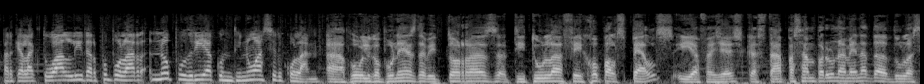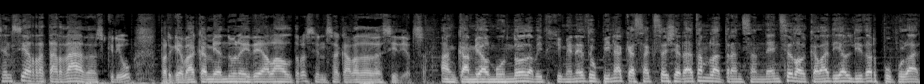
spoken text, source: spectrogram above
perquè l'actual líder popular no podria continuar circulant. A Público Ponés, David Torres titula Feijó pels pèls i afegeix que està passant per una mena d'adolescència retardada, escriu, perquè va canviant d'una idea a l'altra sense acabar de decidir-se. En canvi, al Mundo, David Jiménez opina que s'ha exagerat amb la transcendència del que va dir el líder popular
